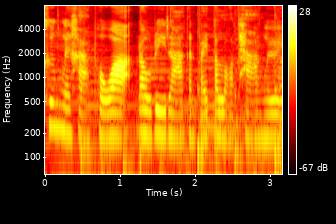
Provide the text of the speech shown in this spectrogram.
ครึ่งเลยค่ะ เพราะว่าเรารีรากันไปตลอดทางเลย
